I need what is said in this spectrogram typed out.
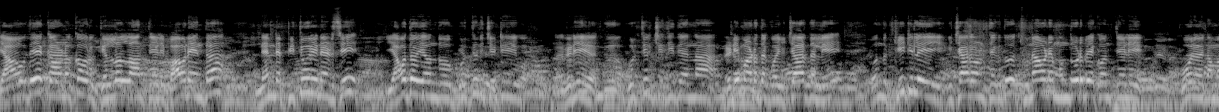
ಯಾವುದೇ ಕಾರಣಕ್ಕೂ ಅವರು ಗೆಲ್ಲಲ್ಲ ಅಂತೇಳಿ ಭಾವನೆಯಿಂದ ನಿನ್ನೆ ಪಿತೂರಿ ನಡೆಸಿ ಯಾವುದೋ ಒಂದು ಗುರುತಿನ ಚೀಟಿ ರೆಡಿ, ಗುರುತಿನ ಚೀಟಿಯನ್ನು ರೆಡಿ ಮಾಡೋದಕ್ಕೆ ವಿಚಾರದಲ್ಲಿ ಒಂದು ಕೀಟಿಲೆ ವಿಚಾರವನ್ನು ತೆಗೆದು ಚುನಾವಣೆ ಮುಂದೂಡಬೇಕು ಅಂತೇಳಿ ಪೋಲಿ, ನಮ್ಮ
